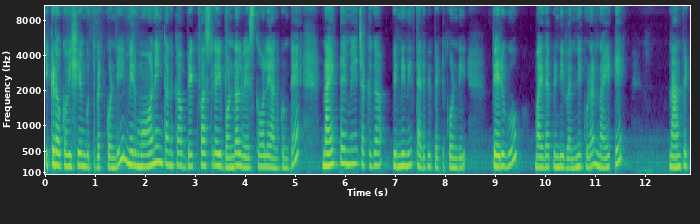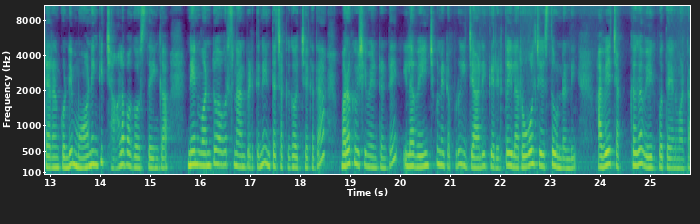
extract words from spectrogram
ఇక్కడ ఒక విషయం గుర్తుపెట్టుకోండి. మీరు మార్నింగ్ కనుక బ్రేక్ఫాస్ట్గా ఈ బొండాలు వేసుకోవాలి అనుకుంటే నైట్ టైమే చక్కగా పిండిని తడిపి పెట్టుకోండి. పెరుగు మైదా పిండి ఇవన్నీ కూడా నైటే నానపెట్టారనుకోండి మార్నింగ్కి చాలా బాగా వస్తాయి ఇంకా. నేను వన్ టూ అవర్స్ నానపెడితేనే ఇంత చక్కగా వచ్చాయి కదా. మరొక విషయం ఏంటంటే ఇలా వేయించుకునేటప్పుడు ఈ జాలి గెరెట్తో ఇలా రోల్ చేస్తూ ఉండండి. అవే చక్కగా వేగిపోతాయి అన్నమాట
